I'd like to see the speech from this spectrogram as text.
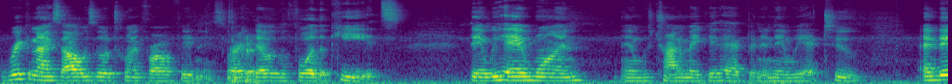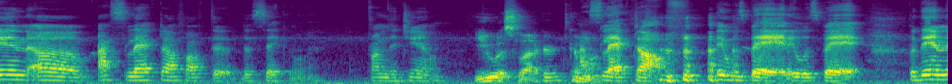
Rick and I used to always go to 24 Hour Fitness. Right, Okay. that was before the kids. Then we had one, and we was trying to make it happen, and then we had two, and then um, I slacked off off the the second one from the gym. You a slacker? Come I on. slacked off. it was bad. It was bad. But then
